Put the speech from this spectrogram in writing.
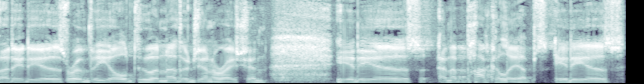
but it is revealed to another generation. It is an apocalypse. It is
